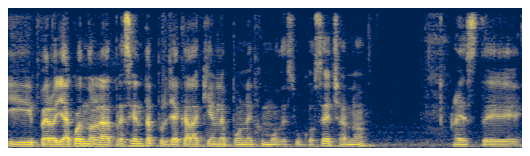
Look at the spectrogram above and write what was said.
Y, pero ya cuando la presenta, pues ya cada quien le pone como de su cosecha, ¿no? Este.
